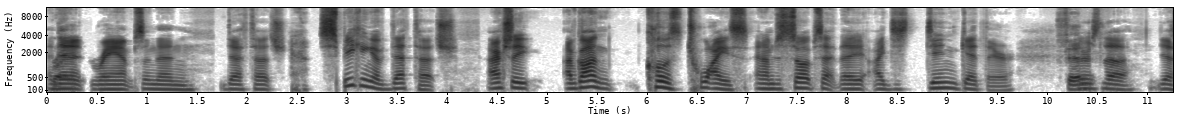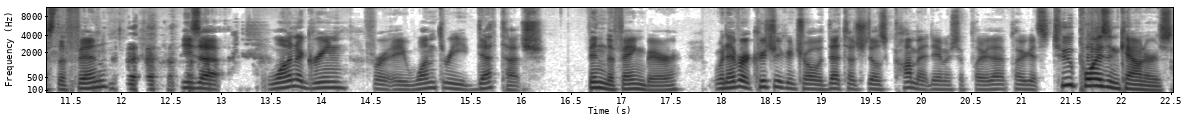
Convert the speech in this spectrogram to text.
and right. then it ramps, and then Death Touch. Speaking of Death Touch, actually, I've gone close twice, and I'm just so upset that I just didn't get there. Fynn? There's the yes, the Fynn. He's a one a green for a one three Death Touch. Fynn the Fang Bear whenever a creature you control with death touch deals combat damage to a player, that player gets two poison counters.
